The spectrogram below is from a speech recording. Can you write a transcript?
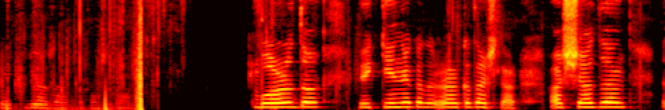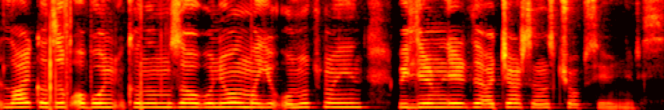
bekliyoruz arkadaşlar. Bu arada bekleyene kadar arkadaşlar aşağıdan like atıp abone, kanalımıza abone olmayı unutmayın. Bildirimleri de açarsanız çok seviniriz.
